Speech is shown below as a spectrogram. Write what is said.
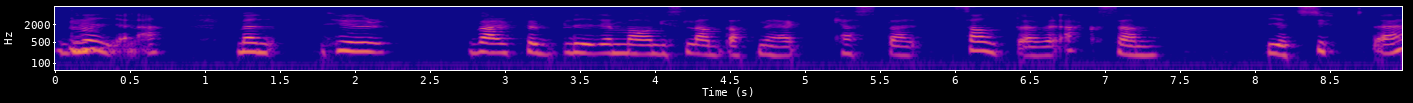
Mm. grejerna. Men hur, varför blir det magiskt laddat när jag kastar salt över axeln i ett syfte?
